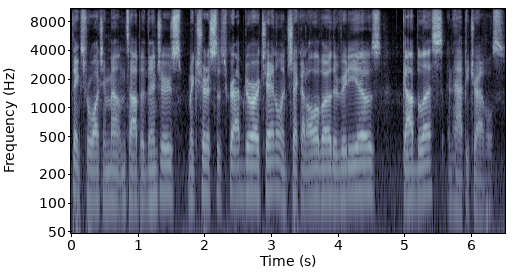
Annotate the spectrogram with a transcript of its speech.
Thanks for watching Mountaintop Adventures. Make sure to subscribe to our channel and check out all of our other videos. God bless and happy travels.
